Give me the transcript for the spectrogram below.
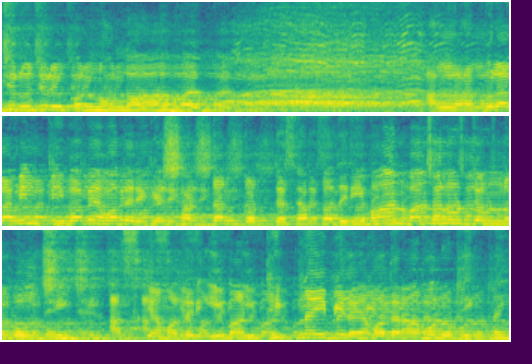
জোরে জোরে আল্লাহ রাব্বুল আলামিন কীভাবে আমাদেরকে সাবধান করতেছে আপনাদের ঈমান বাঁচানোর জন্য বলছি, আজকে আমাদের ঈমান ঠিক নাই, বিদায় আমাদের আমলও ঠিক নাই।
